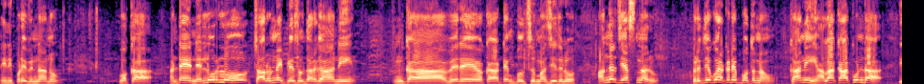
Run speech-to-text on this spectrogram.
నేను ఇప్పుడే విన్నాను. ఒక అంటే నెల్లూరులో చాలా ఉన్నాయి ప్లేసులు దర్గా అని ఇంకా వేరే ఒక టెంపుల్స్ మసీదులు అందరు చేస్తున్నారు. ప్రతి ఒక్కరు అక్కడే పోతున్నాం. కానీ అలా కాకుండా ఈ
